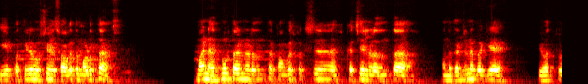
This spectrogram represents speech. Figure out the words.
ಈ ಪತ್ರಿಕಾಗೋಷ್ಠಿಗೆ ಸ್ವಾಗತ ಮಾಡುತ್ತಾ, ಮಾನ್ಯ ಹದಿಮೂರು ತಾರೀಕು ನಡೆದಂಥ ಕಾಂಗ್ರೆಸ್ ಪಕ್ಷ ಕಚೇರಿ ನಡೆದಂಥ ಒಂದು ಘಟನೆ ಬಗ್ಗೆ ಇವತ್ತು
